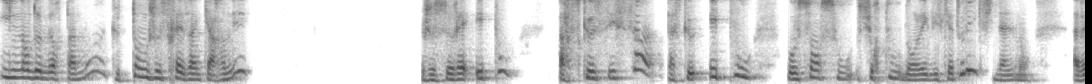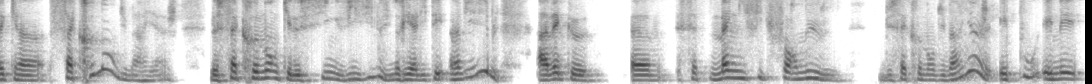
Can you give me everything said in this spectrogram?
il n'en demeure pas moins que tant que je serai incarné, je serai époux. Parce que c'est ça, parce que époux, au sens où, surtout dans l'Église catholique finalement, avec un sacrement du mariage, le sacrement qui est le signe visible d'une réalité invisible, avec euh, euh, cette magnifique formule du sacrement du mariage, époux, aimez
